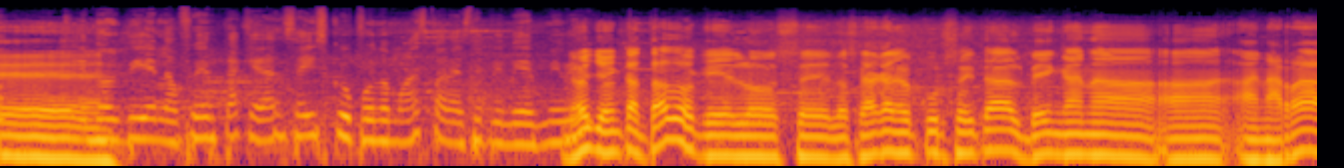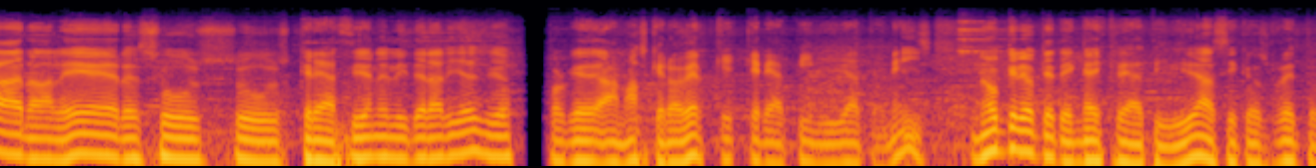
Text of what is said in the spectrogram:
eh, que no olviden la oferta, quedan seis cupos nomás para este primer nivel. No, yo encantado que los, eh, los que hagan el curso y tal vengan a, a- a narrar, a leer sus, sus creaciones literarias, yo, porque además quiero ver qué creatividad tenéis. No creo que tengáis creatividad, así que os reto.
